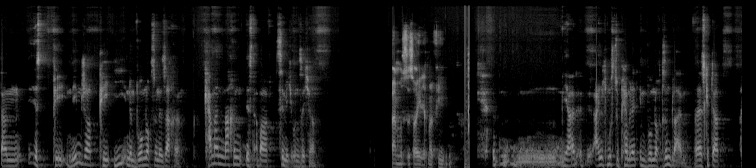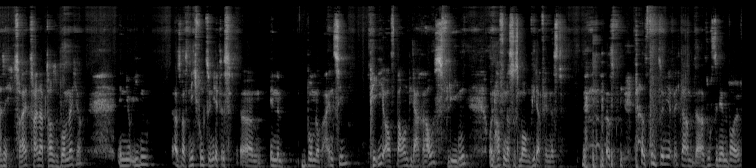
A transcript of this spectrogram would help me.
dann ist Ninja PI in einem Wurmloch so eine Sache. Kann man machen, ist aber ziemlich unsicher. Man muss es auch jedes Mal finden. Ja, eigentlich musst du permanent im Wurmloch drin bleiben. Es gibt da, weiß ich, zwei, zweieinhalbtausend Wurmlöcher in New Eden. Also was nicht funktioniert ist, ähm, in einem Wurmloch einziehen, PI aufbauen, wieder rausfliegen und hoffen, dass du es morgen wiederfindest. das, das funktioniert nicht. Da, da, suchst du dir einen Wolf.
